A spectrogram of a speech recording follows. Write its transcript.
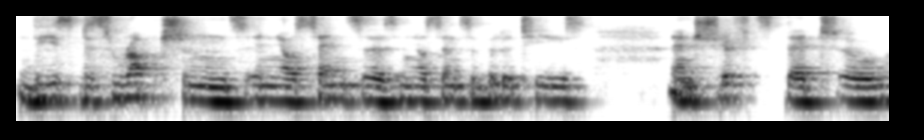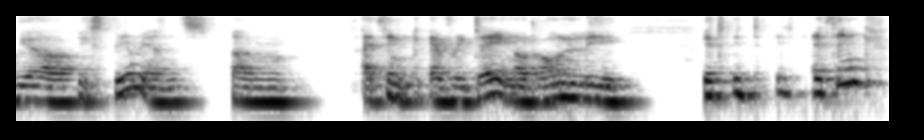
these disruptions in your senses, in your sensibilities, and shifts that uh, we are experience, um, I think every day. Not only it, it, it, I think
